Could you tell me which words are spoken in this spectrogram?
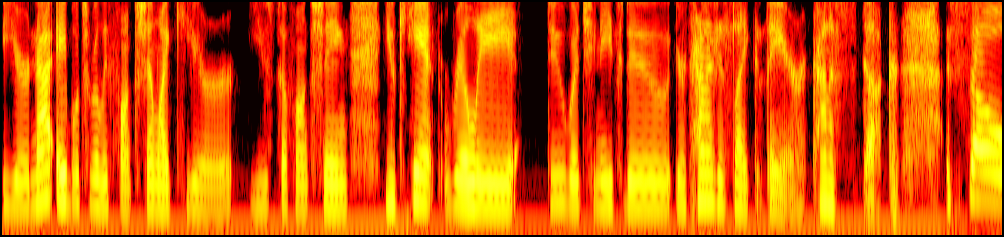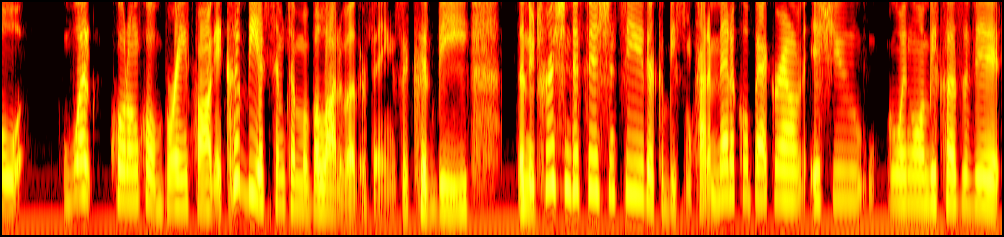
you're not able to really function like you're used to functioning. You can't really do what you need to do, you're kind of just like there, kind of stuck. So, what quote unquote brain fog, it could be a symptom of a lot of other things. It could be a nutrition deficiency, there could be some kind of medical background issue going on because of it,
